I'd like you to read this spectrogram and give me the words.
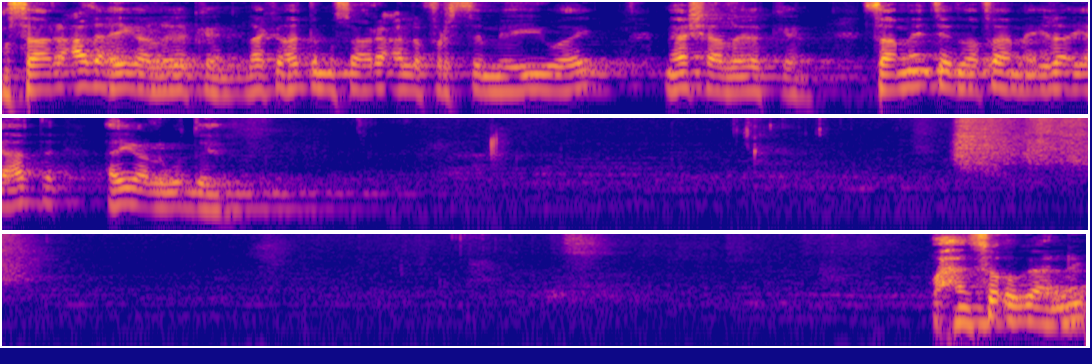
musaaracada ayagaa laga keenay laakiin hadda musaaraca la farsameeyey waaye meeshaa laga keenay. Saameynteed waa fahmay ilaa iyo hadda ayagaa lagu dayday waxaan soo ogaanay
